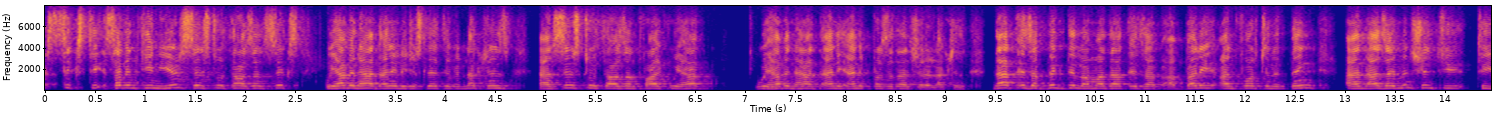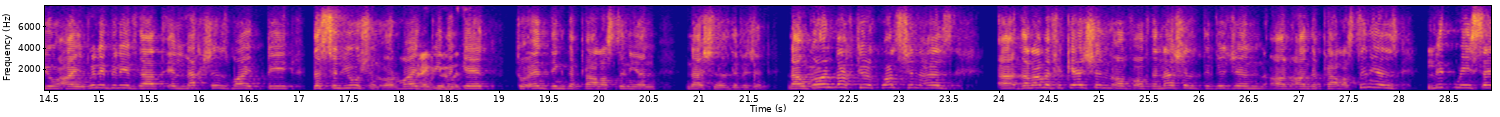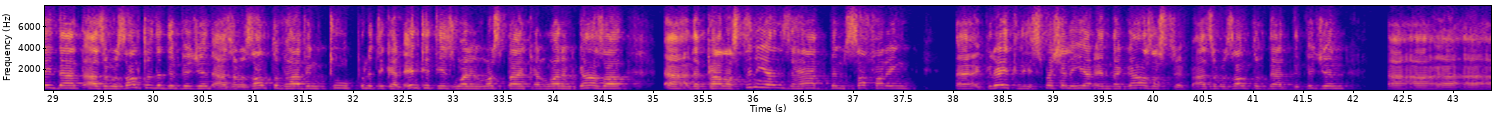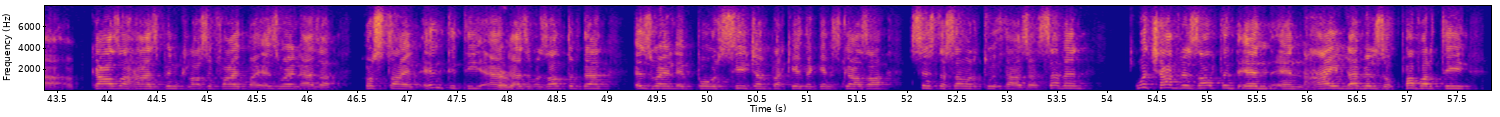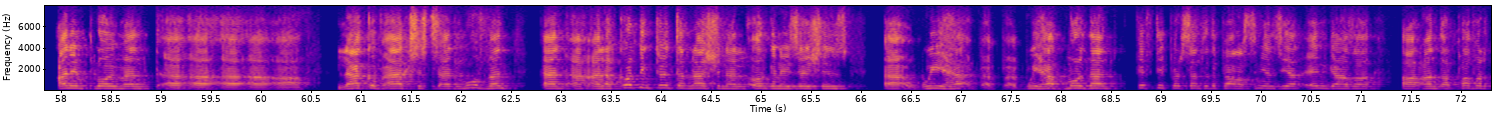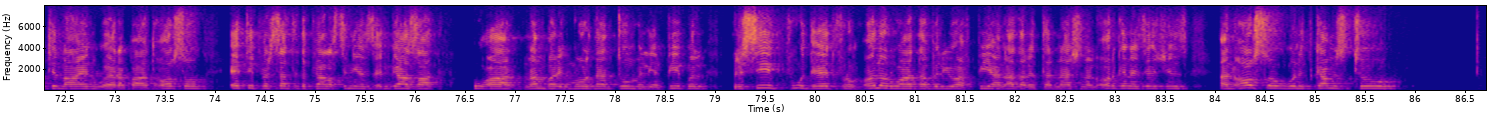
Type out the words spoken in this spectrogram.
60, 17 years since 2006 we haven't had any legislative elections and since 2005 we have we yeah. haven't had any any presidential elections. That is a big dilemma. That is a, a very unfortunate thing. And Ez i mentioned to, to you i really believe that elections might be the solution or might be the gate to ending the palestinian national division. Now going back to your question as uh, the ramification of, of the national division on, on the Palestinians, let me say that as a result of the division, as a result of having two political entities, one in West Bank and one in Gaza, uh, the Palestinians have been suffering uh, greatly, especially here in the Gaza Strip. As a result of that division, uh, uh, Gaza has been classified by Israel as a hostile entity, and as a result of that, Israel imposed siege and blockade against Gaza since the summer of 2007 which have resulted in, in high levels of poverty, unemployment, uh, uh, uh, uh lack of access and movement. And, and according to international organizations, we, have, we have more than 50% of the Palestinians here in Gaza are under poverty line, where about also 80% of the Palestinians in Gaza who are numbering more than 2 million people, receive food aid from UNRWA, WFP, and other international organizations. And also when it comes to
